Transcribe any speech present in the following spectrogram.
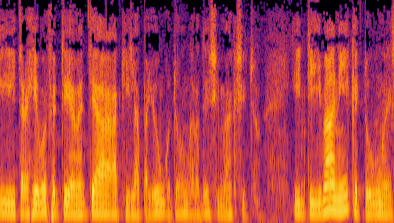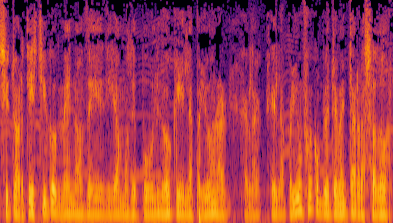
y trajimos efectivamente a Aquila Payún, que tuvo un grandísimo éxito. Inti que tuvo un éxito artístico menos de, digamos, de público que la Payún, que la Payún fue completamente arrasador.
